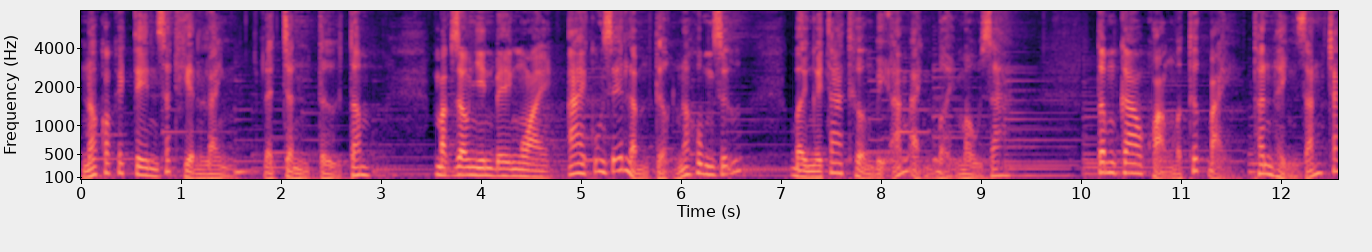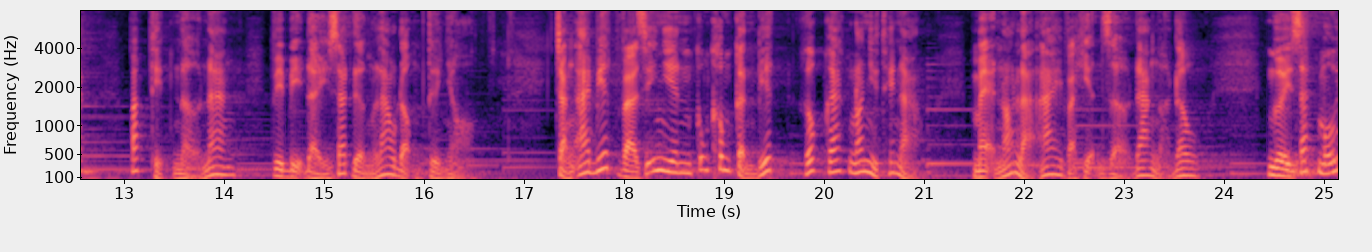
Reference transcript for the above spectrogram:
Nó có cái tên rất hiền lành là Trần Từ Tâm. Mặc dầu nhìn bề ngoài ai cũng dễ lầm tưởng nó hung dữ, bởi người ta thường bị ám ảnh bởi màu da. Tâm cao khoảng một thước bảy, thân hình rắn chắc, bắp thịt nở nang vì bị đẩy ra đường lao động từ nhỏ. Chẳng ai biết và dĩ nhiên cũng không cần biết gốc gác nó như thế nào, mẹ nó là ai và hiện giờ đang ở đâu. Người dắt mối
